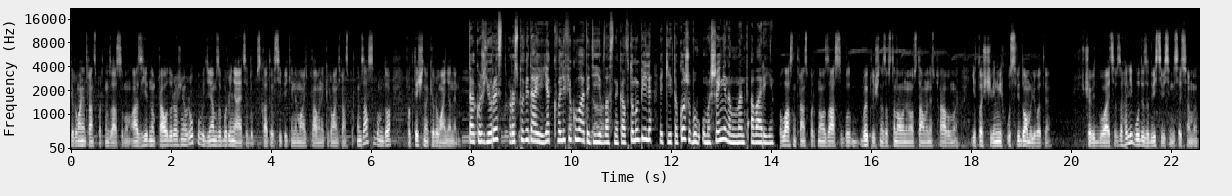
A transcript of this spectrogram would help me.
керування транспортним засобом. А згідно правил дорожнього руху, водіям забороняється допускати осіб, які не мають права на керування транспортним засобом, до фактичного керування ним. Також юрист розповідає, як кваліфікувати дії власника автомобіля, який також був у машині на момент аварії. Власник транспортного засобу виключно за встановленими обставинами справами і то, що він міг усвідомлювати, що відбувається взагалі, буде за 287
